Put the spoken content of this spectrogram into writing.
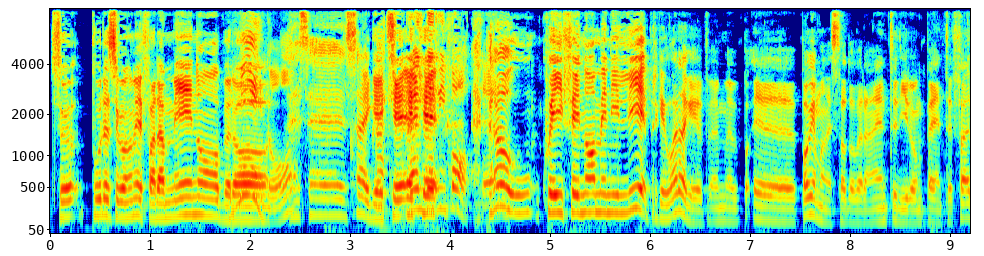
Se- pure secondo me farà meno, però... Meno? Eh, se- sai che... Cazzo, che- prende che- Potter? eh, però uh, quei fenomeni lì... Perché guarda che ehm, eh, Pokémon è stato veramente dirompente. Fa-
